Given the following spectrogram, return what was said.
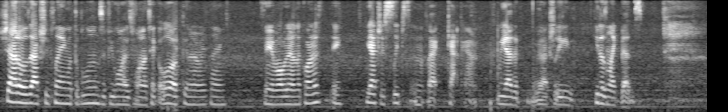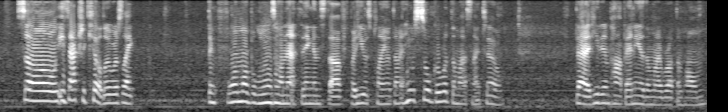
Shadow is actually playing with the balloons if you guys want to take a look and everything. See him over there in the corner? He, he actually sleeps in that cat pan. We had to, we actually, he doesn't like beds. So he's actually killed. There was like, I think four more balloons on that thing and stuff, but he was playing with them and he was so good with them last night too. That he didn't pop any of them when I brought them home.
